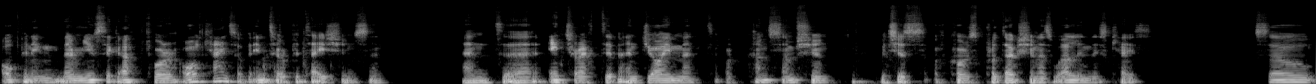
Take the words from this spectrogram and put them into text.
opening their music up for all kinds of interpretations and and uh, interactive enjoyment or consumption, which is, of course, production as well in this case. So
